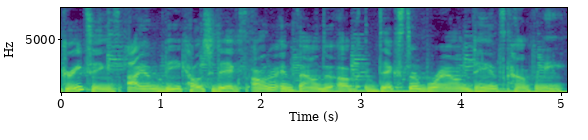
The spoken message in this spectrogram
Greetings, I am the Coach Dex, owner and founder of Dexter Brown Dance Company.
